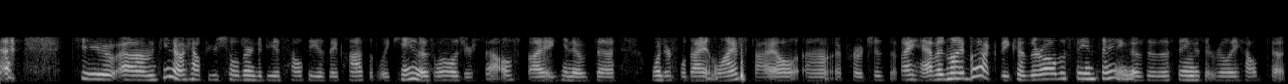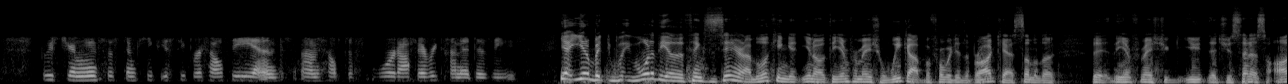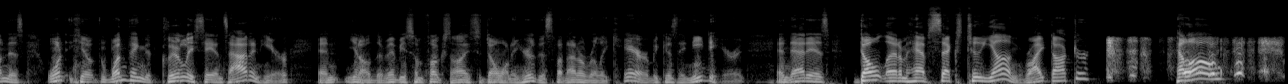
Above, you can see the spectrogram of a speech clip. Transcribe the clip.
to um, you know help your children to be as healthy as they possibly can, as well as yourself, by you know the wonderful diet and lifestyle uh, approaches that I have in my book because they're all the same thing. Those are the things that really help to boost your immune system, keep you super healthy, and um, help to ward off every kind of disease. Yeah, you know, but one of the other things that's in here, I'm looking at, you know, the information we got before we did the broadcast, some of the, the, the information you, you, that you sent us on this. One, you know, the one thing that clearly stands out in here, and, you know, there may be some folks in the audience that don't want to hear this, but I don't really care because they need to hear it, and that is don't let them have sex too young, right, doctor? Hello?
